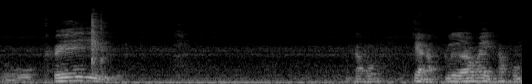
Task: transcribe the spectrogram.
โอเคครับผมแช่น้ำเกลือไว้ครับผม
